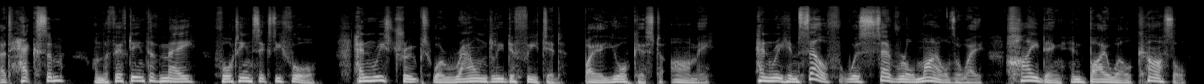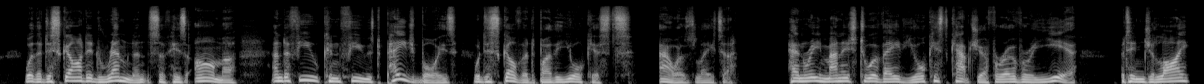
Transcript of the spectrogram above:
At Hexham, on the 15th of May, 1464, Henry's troops were roundly defeated by a Yorkist army. Henry himself was several miles away, hiding in Bywell Castle, where the discarded remnants of his armour and a few confused page boys were discovered by the Yorkists hours later. Henry managed to evade Yorkist capture for over a year, but in July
